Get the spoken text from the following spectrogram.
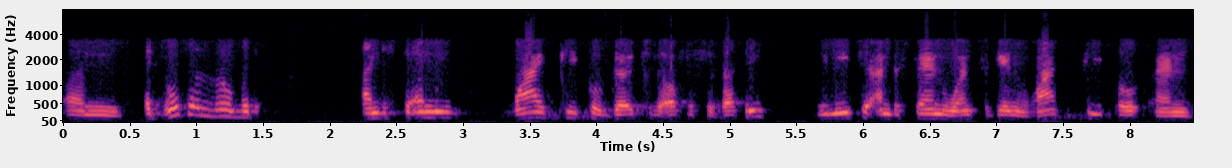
um, it's also a little bit understanding why people go to the offices. I think we need to understand once again why people and,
